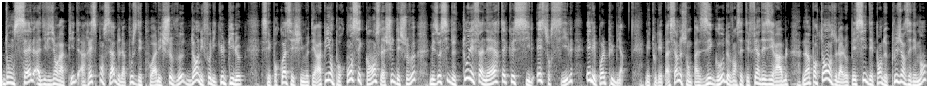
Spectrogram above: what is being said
dont celles à division rapide responsables de la pousse des poils et cheveux dans les follicules pileux. C'est pourquoi ces chimiothérapies ont pour conséquence la chute des cheveux, mais aussi de tous les fanères tels que cils et sourcils et les poils pubiens. Mais tous les patients ne sont pas égaux devant cet effet indésirable. L'importance de l'alopécie dépend de plusieurs éléments,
